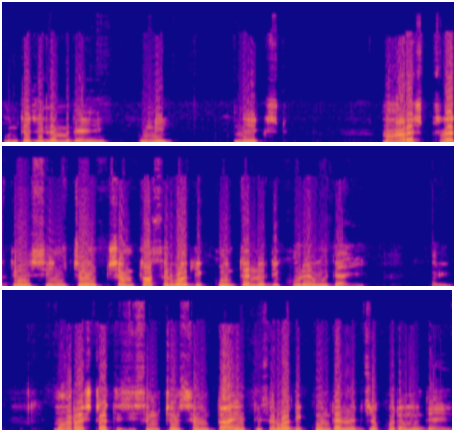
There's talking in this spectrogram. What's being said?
कोणत्या जिल्ह्यामध्ये आहे? पुणे. नेक्स्ट महाराष्ट्रातील सिंचन क्षमता सर्वाधिक कोणत्या नदी खोऱ्यामध्ये आहे? सॉरी महाराष्ट्रातील जी सिंचन क्षमता आहे ती सर्वाधिक कोणत्या नदीच्या खोऱ्यामध्ये आहे?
